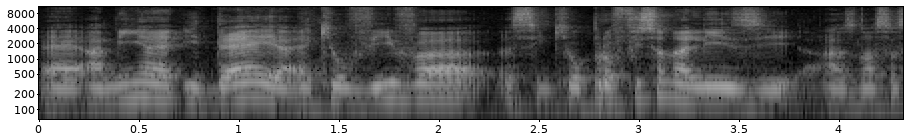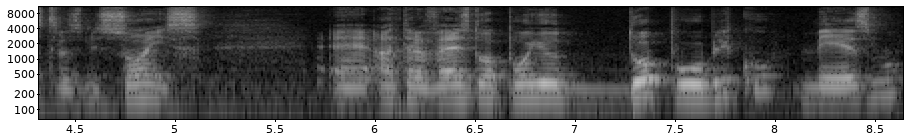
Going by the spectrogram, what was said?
É, a minha ideia é que eu viva, assim, que eu profissionalize as nossas transmissões é, através do apoio do público mesmo,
